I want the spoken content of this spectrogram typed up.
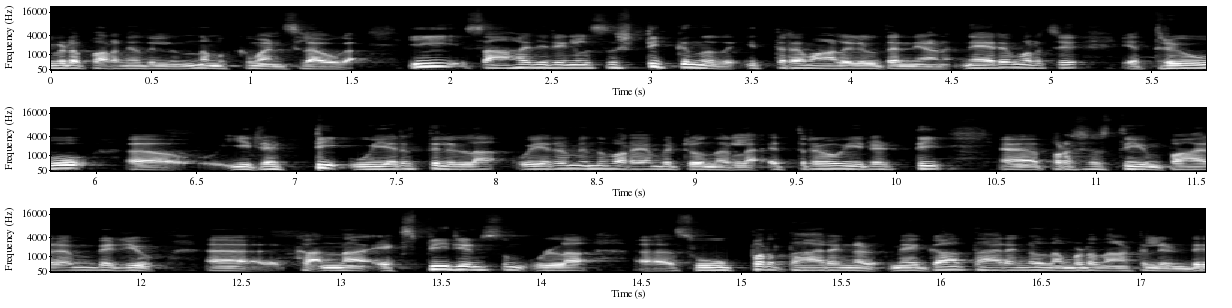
ഇവിടെ പറഞ്ഞതിൽ നിന്ന് നമുക്ക് മനസ്സിലാവുക. ഈ സാഹചര്യങ്ങൾ സൃഷ്ടിക്കുന്നത് ഇത്തരം ആളുകൾ തന്നെയാണ്. നേരെ മറിച്ച് എത്രയോ ഇരട്ടി ഉയരത്തിലുള്ള ഉയരം എന്ന് പറയാൻ പറ്റുമെന്നല്ല എത്രയോ ഇരട്ടി പ്രശസ്തിയും പാരമ്പര്യവും എക്സ്പീരിയൻസും ഉള്ള സൂപ്പർ താരങ്ങൾ മെഗാ താരങ്ങൾ നമ്മുടെ നാട്ടിലുണ്ട്.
